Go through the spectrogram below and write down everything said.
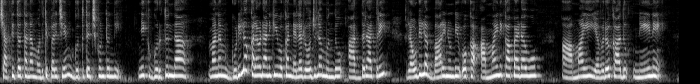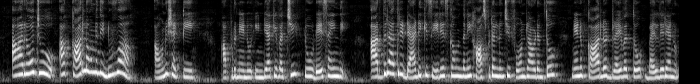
శక్తితో తన మొదటి పరిచయం గుర్తు తెచ్చుకుంటుంది. నీకు గుర్తుందా? మనం గుడిలో కలవడానికి ఒక నెల రోజుల ముందు అర్ధరాత్రి రౌడీల బారి నుండి ఒక అమ్మాయిని కాపాడావు. ఆ అమ్మాయి ఎవరో కాదు నేనే. ఆ రోజు ఆ కారులో ఉన్నది నువ్వా? అవును శక్తి అప్పుడు నేను ఇండియాకి వచ్చి టూ డేస్ అయింది. అర్ధరాత్రి డాడీకి సీరియస్గా ఉందని హాస్పిటల్ నుంచి ఫోన్ రావడంతో నేను కార్లో డ్రైవర్తో బయలుదేరాను.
